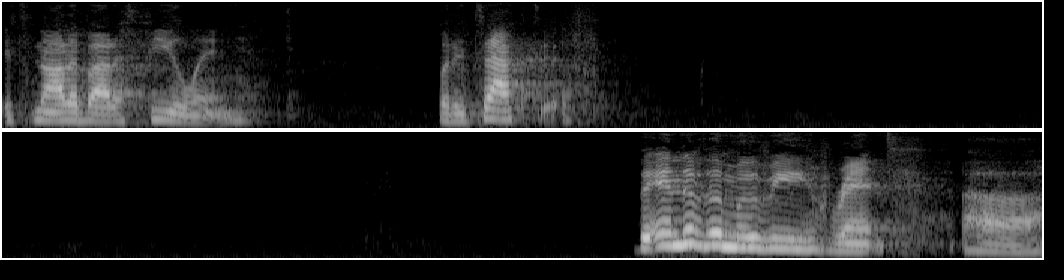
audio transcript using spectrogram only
It's not about a feeling, but it's active. The end of the movie Rent, uh,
